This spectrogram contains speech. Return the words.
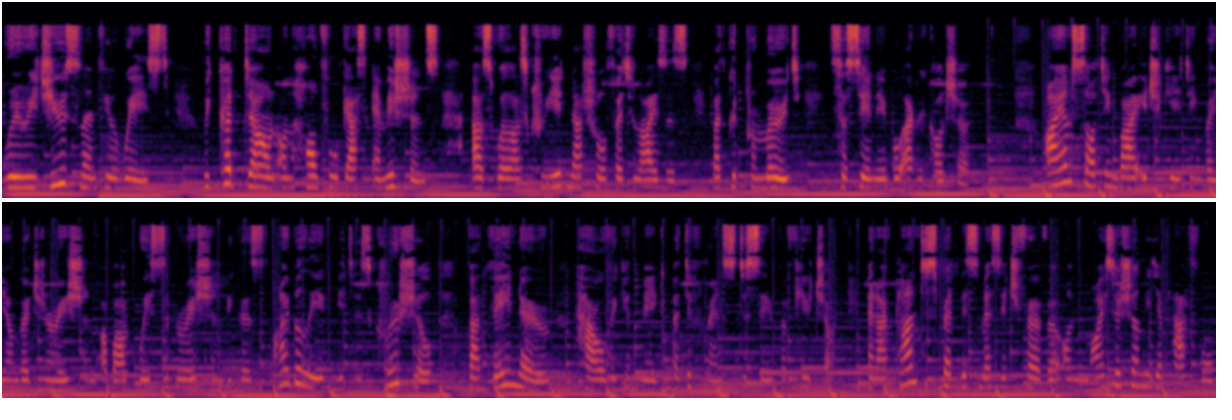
we reduce landfill waste, we cut down on harmful gas emissions, as well as create natural fertilizers that could promote sustainable agriculture. I am starting by educating the younger generation about waste separation because I believe it is crucial that they know how we can make a difference to save the future. And I plan to spread this message further on my social media platform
